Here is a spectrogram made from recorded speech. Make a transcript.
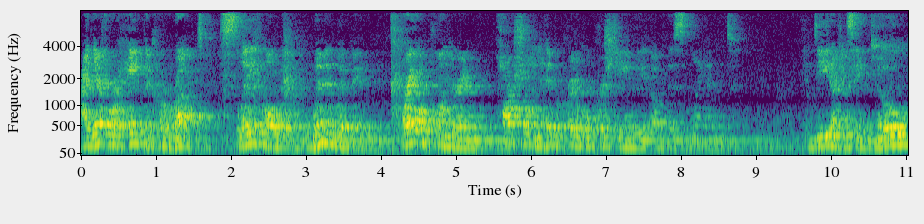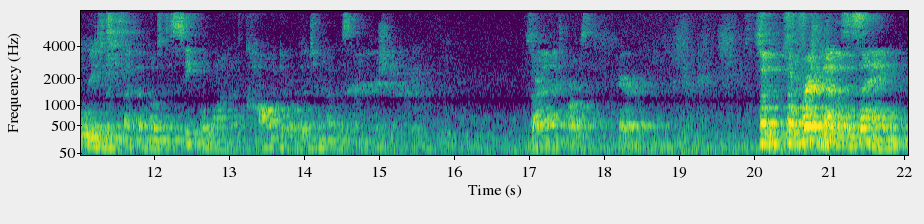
I therefore hate the corrupt, slave holding, women whipping, cradle plundering, partial, and hypocritical Christianity of this land. Indeed, I can see no reason but the most deceitful one of calling the religion of this land Christianity. Sorry, that next part was error. So, so Frederick Douglass is saying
